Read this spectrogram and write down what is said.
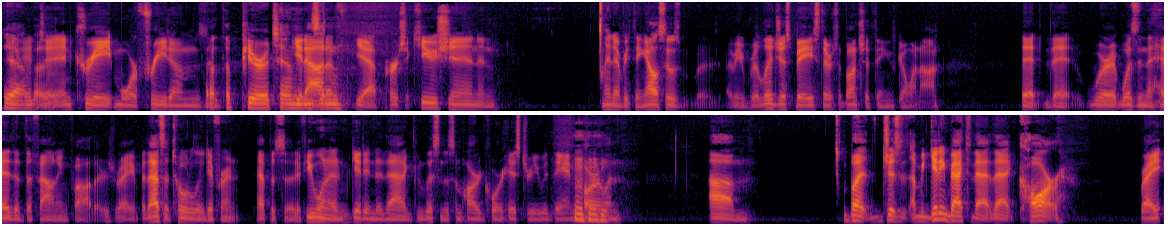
Yeah, and, to, and create more freedoms the Puritans get out and of yeah persecution and and everything else. It was, I mean, religious based. There's a bunch of things going on that that where it was in the head of the founding fathers, right? But that's a totally different episode. If you want to get into that, listen to some hardcore history with Dan Carlin. Um, but just I mean, getting back to that that car, right?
